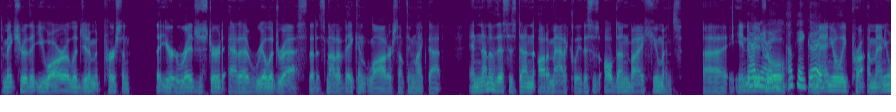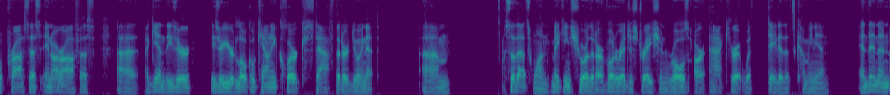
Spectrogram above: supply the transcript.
to make sure that you are a legitimate person, that you're registered at a real address, that it's not a vacant lot or something like that. And none of this is done automatically. This is all done by humans. Uh, individual, Manually. Okay, good. manually pro- a manual process in our office. Uh, again, these are these are your local county clerk staff that are doing it. Um, so that's one, making sure that our voter registration rolls are accurate with data that's coming in. And then an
